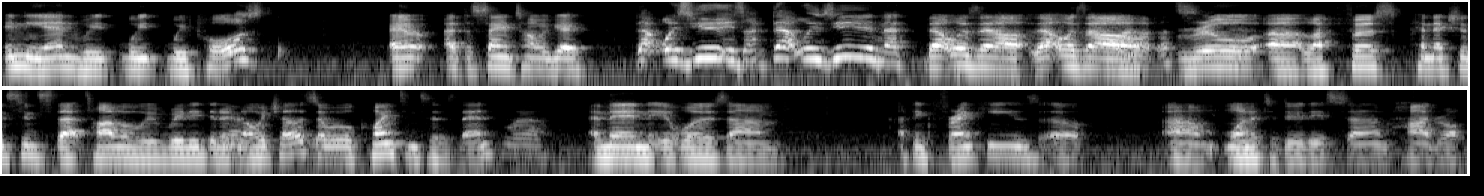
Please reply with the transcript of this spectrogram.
in the end, we we we paused, and at the same time we go, "That was you." He's like, "That was you," and that that was our that was our Wow, real uh, like first connection since that time when we really didn't Yeah. know each other. So we were acquaintances then, Wow. and then it was um, I think Frankie's uh, um, wanted to do this um, hard rock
